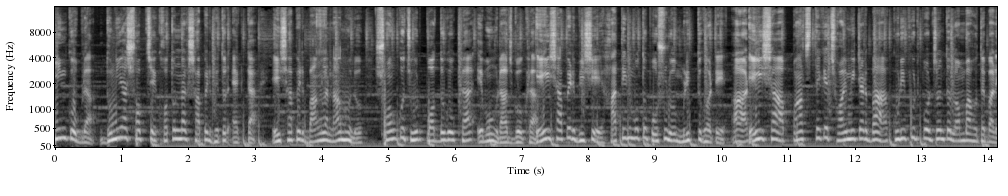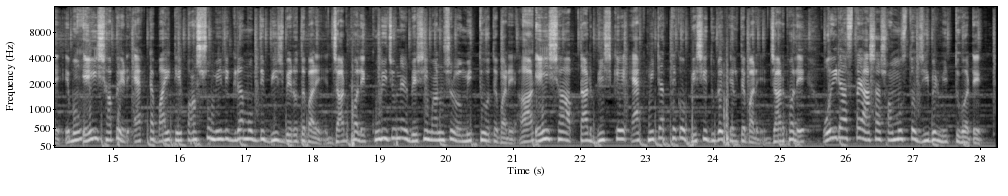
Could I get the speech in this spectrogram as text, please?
King cobra, দুনিয়ার সবচেয়ে খতরনাক সাপের ভেতর একটা। এই সাপের বাংলা নাম হলো শঙ্কচূড় পদ্মগোখরা এবং রাজগোখরা। এই সাপের বিষে হাতির মতো পশুরও মৃত্যু ঘটে, আর এই সাপ পাঁচ থেকে ছয় মিটার বা কুড়ি ফুট পর্যন্ত লম্বা হতে পারে এবং এই সাপের একটা বাইটে পাঁচশো মিলিগ্রাম অব্দি বিষ বেরোতে পারে, যার ফলে কুড়ি জনের বেশি মানুষেরও মৃত্যু হতে পারে। আর এই সাপ তার বিষকে এক মিটার থেকেও বেশি দূরে ফেলতে পারে, যার ফলে ওই রাস্তায় আসা সমস্ত জীবের মৃত্যু ঘটে।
